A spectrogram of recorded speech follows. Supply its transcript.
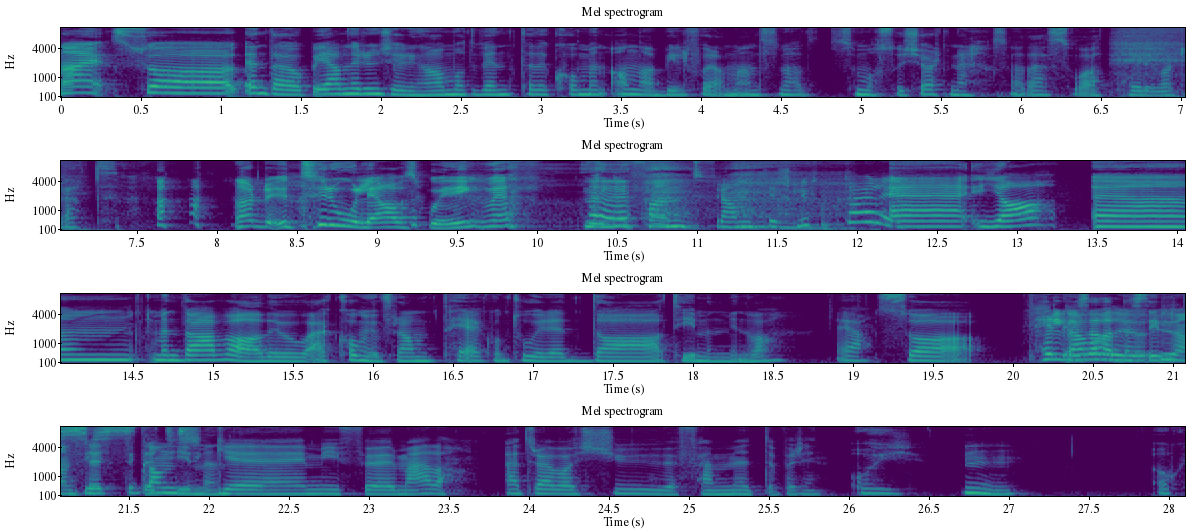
Nei, så endte jeg opp igjen i rundkjøringa og måtte vente til det kom en annen bil foran meg som, hadde, som også kjørte ned. Sånn at jeg så at høyre ble rett. Det utrolig avsporing, men Men du fant fram til slutt, da? eller? eh, Ja. Ehm, men da var det jo Jeg kom jo fram til kontoret da timen min var. Ja. Så Da heldigvis var hadde jeg bestilt uansett siste ganske timen. mye før meg, da. Jeg tror jeg var 25 minutter for sin. Oi. Mm. Ok.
